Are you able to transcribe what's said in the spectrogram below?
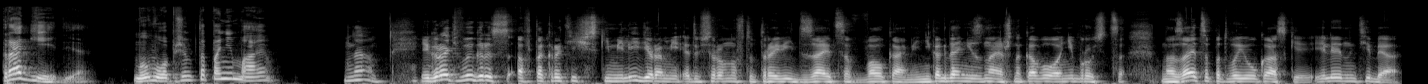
трагедия, мы, в общем-то, понимаем. Да. Играть в игры с автократическими лидерами это все равно, что травить зайцев волками. Никогда не знаешь, на кого они бросятся. На зайца по твоей указке или на тебя.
